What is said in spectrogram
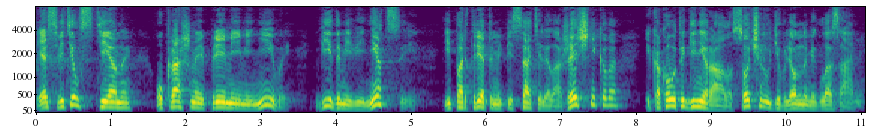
и осветил стены, украшенные премиями Нивы, видами Венеции и портретами писателя Ложечникова и какого-то генерала с очень удивленными глазами.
